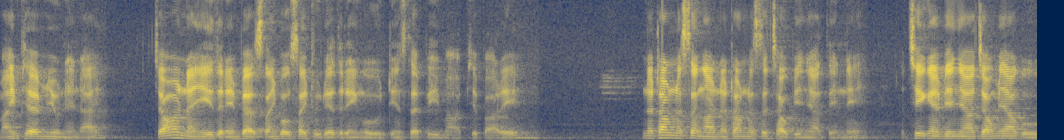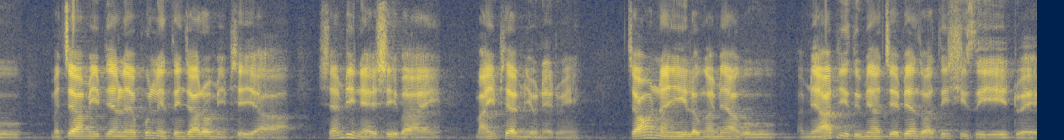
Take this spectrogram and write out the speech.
မိုင်းဖြတ်မြို့နယ်၌ကျောင်းအနှံရေးသတင်းပတ်ဆိုင်းပုတ်စိုက်ထူတဲ့သတင်းကိုတင်ဆက်ပေးမှာဖြစ်ပါတယ်။2025-2026ပညာသင်နှင့်အခြေခံပညာကျောင်းများကိုမကြာမီပြန်လည်ဖွင့်လှစ်သင်ကြားတော်မူဖြစ်ရာရှမ်းပြည်နယ်အရှေ့ပိုင်းမိုင်းဖြတ်မြို့နယ်တွင်ကျောင်းအနှံရေးလုပ်ငန်းများကိုအများပြည်သူများကျေပြန့်စွာသိရှိစေရေးအတွက်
